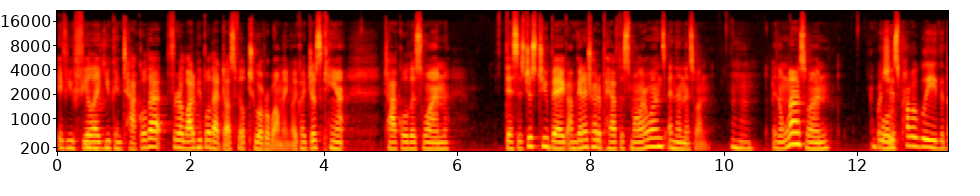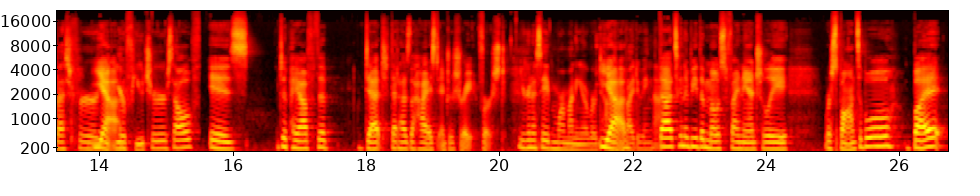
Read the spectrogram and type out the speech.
if you feel like you can tackle that. For a lot of people, that does feel too overwhelming. Like I just can't tackle this one this is just too big. I'm gonna try to pay off the smaller ones and then this one. Mm-hmm. And the last one, Which well, is probably the best for Yeah. your future self. is to pay off the debt that has the highest interest rate first. You're gonna save more money over time yeah, by doing that. That's gonna be the most financially responsible, but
